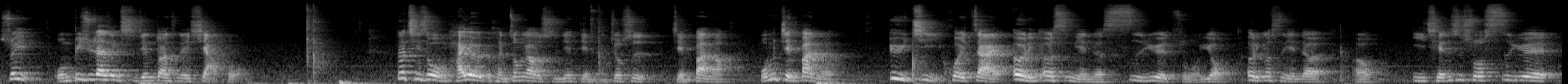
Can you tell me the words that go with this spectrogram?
所以我们必须在这个时间段之内下破。那其实我们还有一个很重要的时间点呢，就是减半啊。我们减半呢，预计会在二零二四年的四月左右。二零二四年的呃，以前是说四月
